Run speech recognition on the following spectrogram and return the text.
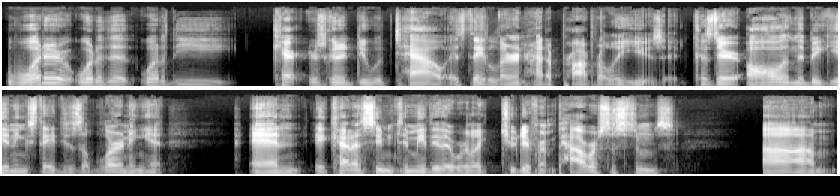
what are what are the what are the characters going to do with Tao as they learn how to properly use it? Because they're all in the beginning stages of learning it, and it kind of seemed to me that there were like two different power systems um,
